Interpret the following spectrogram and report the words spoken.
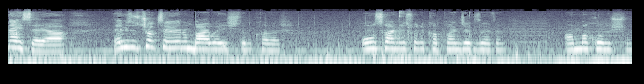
Neyse ya. Hepinizi çok seviyorum. Bay bay işte bu kadar. 10 saniye sonra kapanacak zaten. Amma konuştum.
